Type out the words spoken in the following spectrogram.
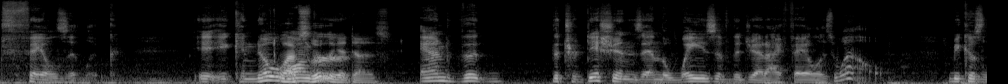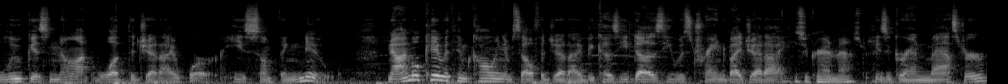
fails at Luke. It, it can no longer absolutely it does. and the the traditions and the ways of the Jedi fail as well. Because Luke is not what the Jedi were. He's something new. Now I'm okay with him calling himself a Jedi because he does he was trained by Jedi. He's a grand master. He's a grand master.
